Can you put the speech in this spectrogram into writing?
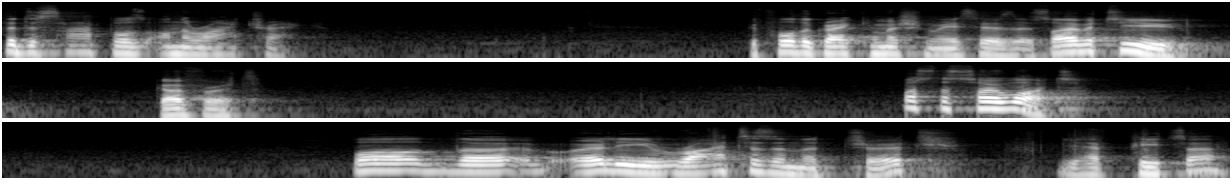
the disciples on the right track. Before the Great Commission, where he says, It's over to you, go for it. What's the so what? Well, the early writers in the church, you have Peter,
